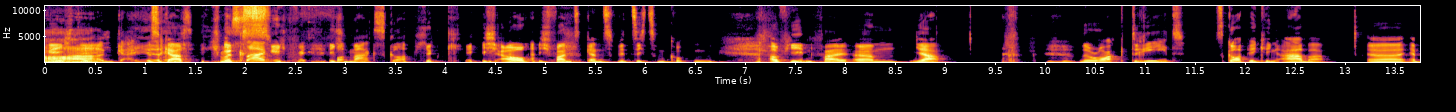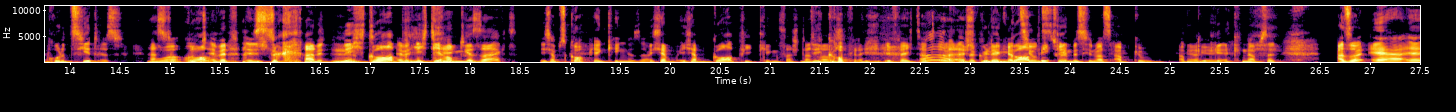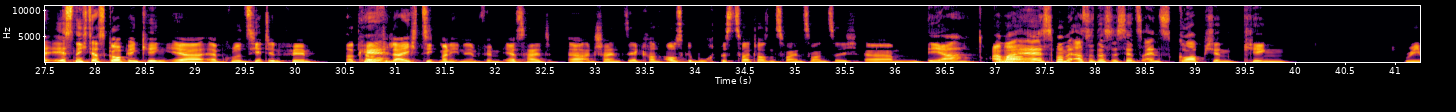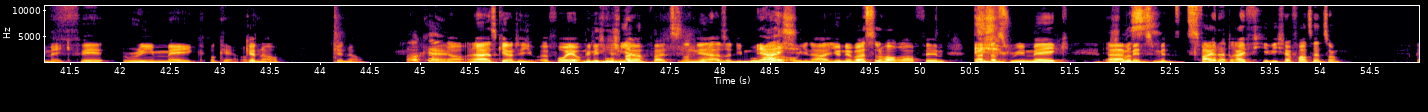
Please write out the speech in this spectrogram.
richtig. geil. Es gab Ich muss sagen, ich, ich mag Scorpion King. Ich auch. Ich fand's ganz witzig zum Gucken. Auf jeden Fall. Ähm, ja. The Rock dreht Scorpion King, aber äh, er produziert es. Hast nur du und er wird, Hast du er wird nicht, er wird nicht die King Haupt. gesagt? Ich habe Scorpion King gesagt. Ich habe ich hab Gorpi King verstanden. Gorp ich- Nee, vielleicht hat Ah, äh, unser Kommunikationstool ein bisschen was abge abgeknapselt. Also er, er ist nicht der Scorpion King, er, er produziert den Film. Okay. Aber vielleicht sieht man ihn in dem Film. Er ist halt äh, anscheinend sehr krass ausgebucht bis 2022. Ähm, Ja, aber, Aber- er ist, Moment, also das ist jetzt ein Scorpion King Remake. Fi- Remake. Okay, okay. Genau. Genau. Okay. Ja, na, es geht natürlich äh, vorher um Bin die Mumie, gespannt. falls es noch, ne, also die Mumie, Ja, Original Universal Horror Film, dann Ich- das Remake äh, mit, mit zwei oder drei, vier, wie viele Fortsetzungen?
